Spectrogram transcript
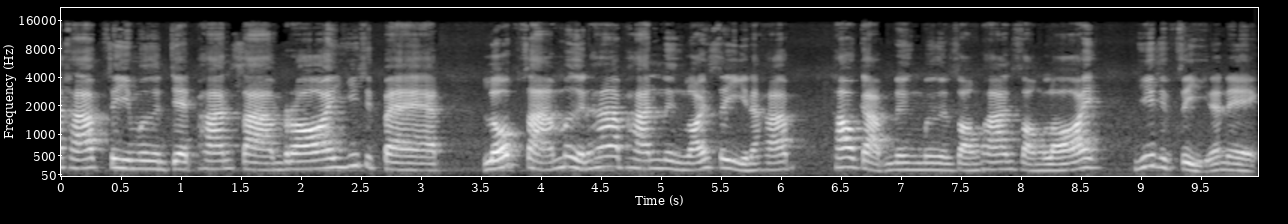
นะครับ 47,328 ลบ 35,104 นะครับ เท่ากับ 12,224 นั่นเอง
